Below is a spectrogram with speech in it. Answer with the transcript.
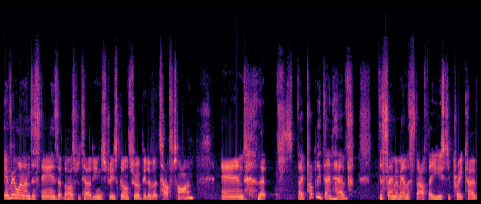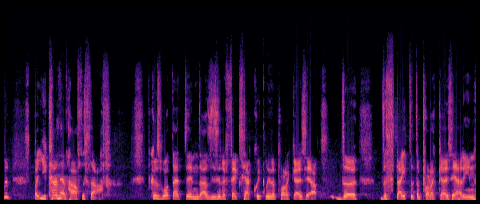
everyone understands that the hospitality industry has gone through a bit of a tough time and that they probably don't have the same amount of staff they used to pre COVID, but you can't have half the staff. Because what that then does is it affects how quickly the product goes out, the the state that the product goes out in.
